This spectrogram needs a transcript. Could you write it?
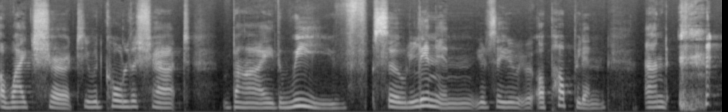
a, white shirt, you would call the shirt by the weave, so linen, you'd say, or poplin. And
